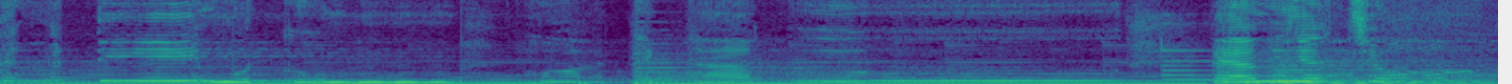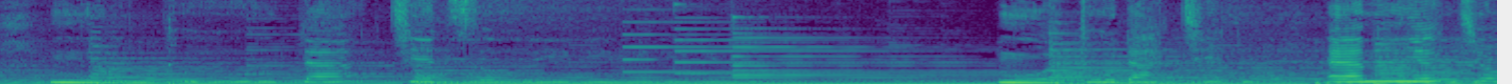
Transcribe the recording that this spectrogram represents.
ta ngắt đi một cùng hoa thạch thảo em nhớ cho chết rồi. Mùa thu đã chết, em nhớ cho.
